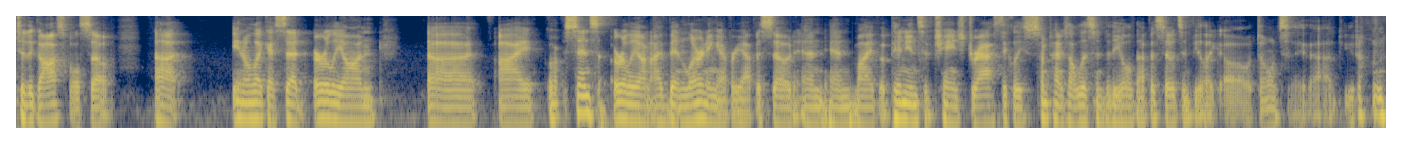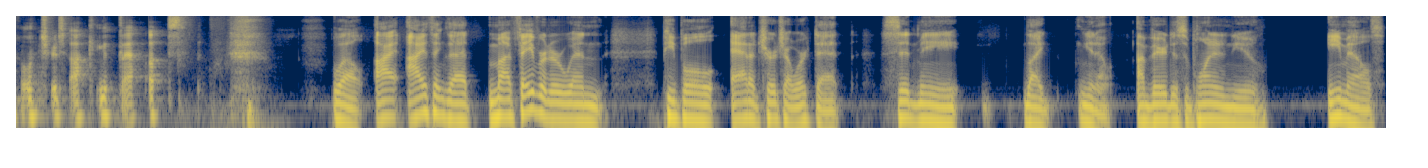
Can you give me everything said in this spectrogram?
to the gospel. So, uh, you know, like I said early on, uh, I since early on I've been learning every episode, and and my opinions have changed drastically. Sometimes I'll listen to the old episodes and be like, "Oh, don't say that. You don't know what you're talking about." Well, I I think that my favorite are when people at a church I worked at send me like you know I'm very disappointed in you emails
